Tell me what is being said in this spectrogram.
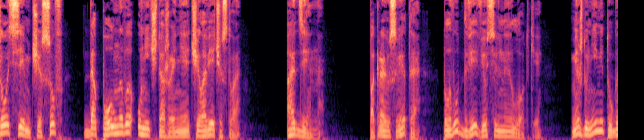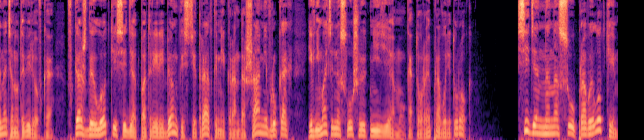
107 часов до полного уничтожения человечества. 1. По краю света плывут две весельные лодки. Между ними туго натянута веревка. В каждой лодке сидят по три ребенка с тетрадками и карандашами в руках и внимательно слушают Ниему, которая проводит урок. Сидя на носу правой лодки,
